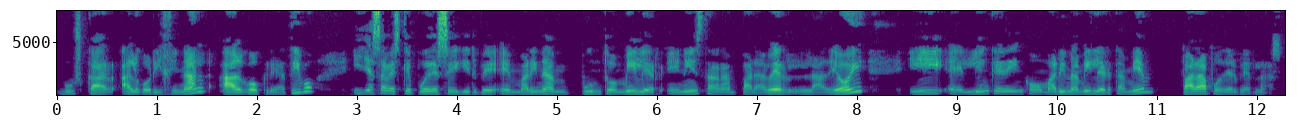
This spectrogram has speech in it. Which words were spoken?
buscar algo original, algo creativo y ya sabes que puedes seguirme en marina.miller en Instagram para ver la de hoy y en LinkedIn como Marina Miller también para poder verlas.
